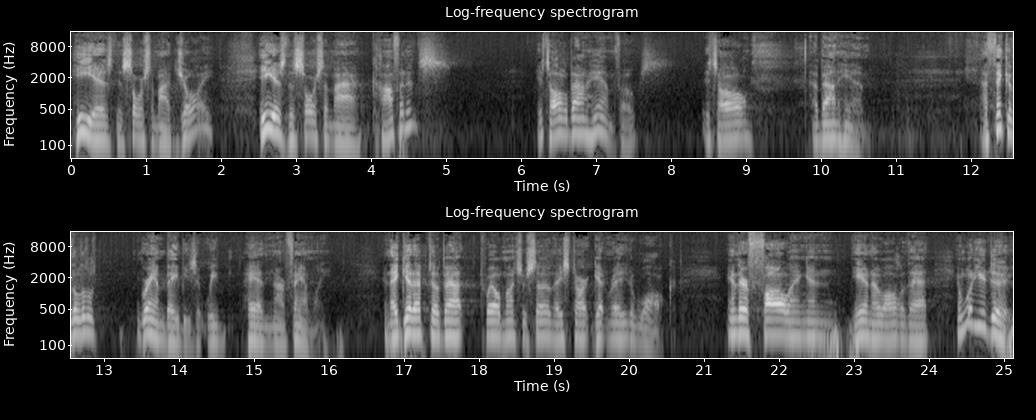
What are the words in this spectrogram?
He is the source of my joy. He is the source of my confidence. It's all about Him, folks. It's all about Him. I think of the little grandbabies that we've had in our family. And they get up to about 12 months or so and they start getting ready to walk. And they're falling and, you know, all of that. And what do you do?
